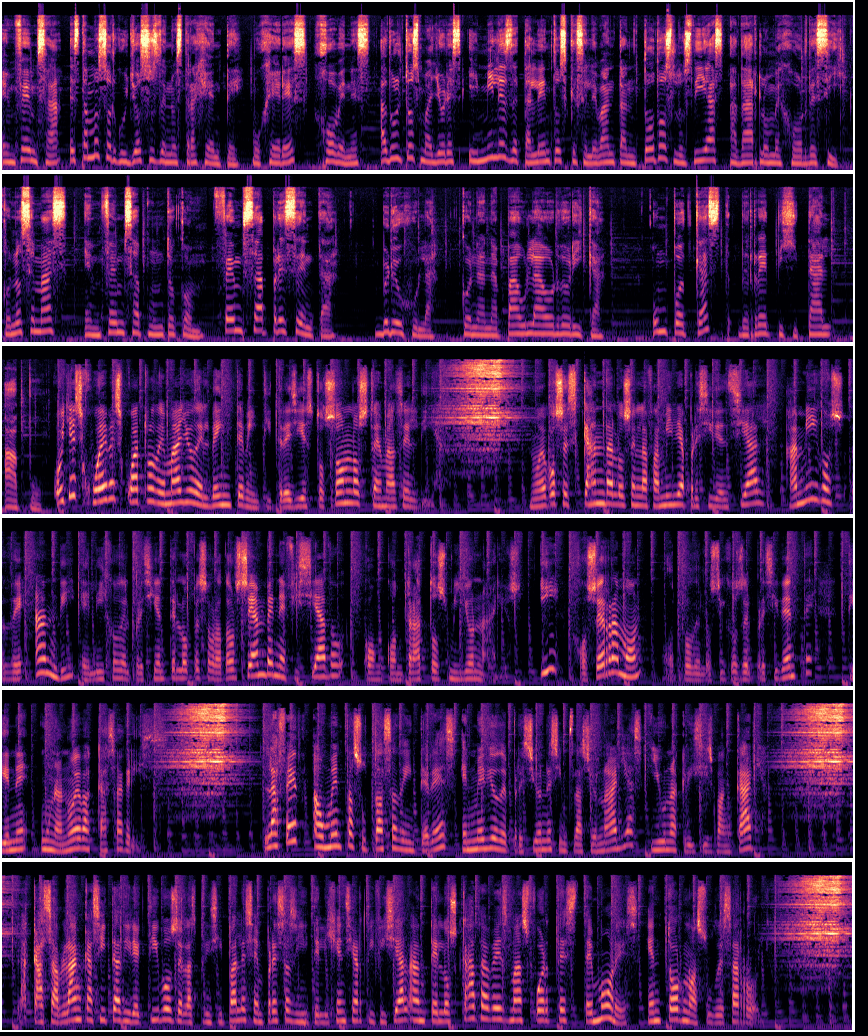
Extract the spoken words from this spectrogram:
En FEMSA estamos orgullosos de nuestra gente, mujeres, jóvenes, adultos mayores y miles de talentos que se levantan todos los días a dar lo mejor de sí. Conoce más en FEMSA.com. FEMSA presenta Brújula con Ana Paula Ordorica un podcast de Red Digital APO. Hoy es jueves 4 de mayo del 2023 y estos son los temas del día. Nuevos escándalos en la familia presidencial. Amigos de Andy, el hijo del presidente López Obrador, se han beneficiado con contratos millonarios. Y José Ramón, otro de los hijos del presidente, tiene una nueva casa gris. La Fed aumenta su tasa de interés en medio de presiones inflacionarias y una crisis bancaria. La Casa Blanca cita directivos de las principales empresas de inteligencia artificial ante los cada vez más fuertes temores en torno a su desarrollo.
